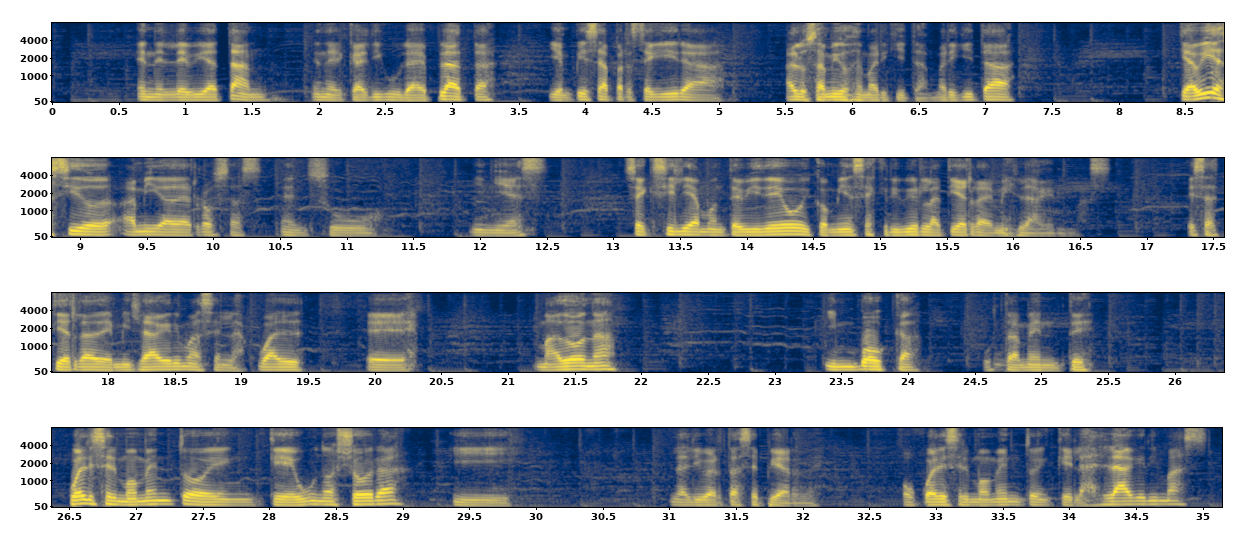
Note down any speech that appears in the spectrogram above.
en el Leviatán, en el Calígula de Plata, y empieza a perseguir a, a los amigos de Mariquita. Mariquita, que había sido amiga de Rosas en su niñez, se exilia a Montevideo y comienza a escribir La Tierra de mis lágrimas. Esa tierra de mis lágrimas en la cual eh, Madonna invoca justamente cuál es el momento en que uno llora y la libertad se pierde, o cuál es el momento en que las lágrimas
